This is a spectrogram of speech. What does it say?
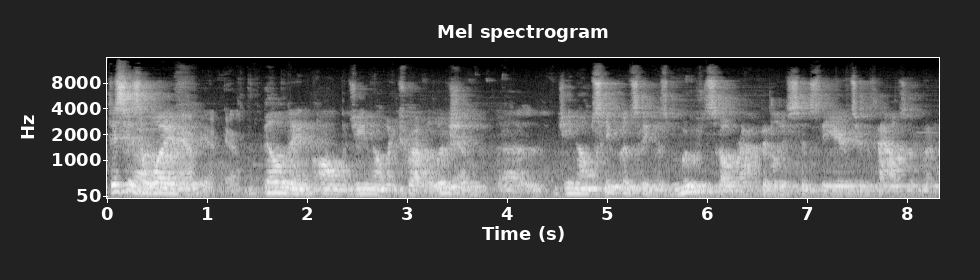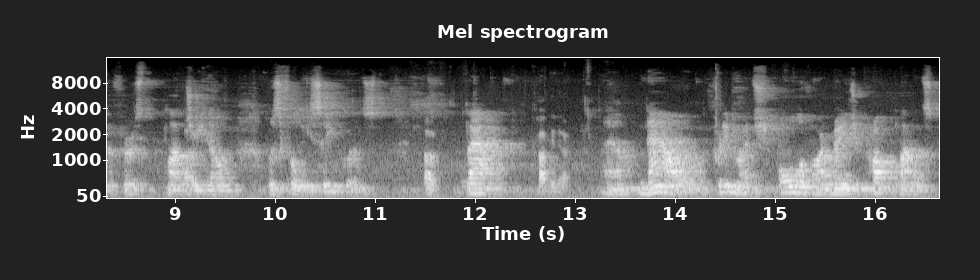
This is a way of building on the genomics revolution. Uh, genome sequencing has moved so rapidly since the year 2000 when the first plant Okay. genome was fully sequenced Oh, that copy that. um, now, pretty much all of our major crop plants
